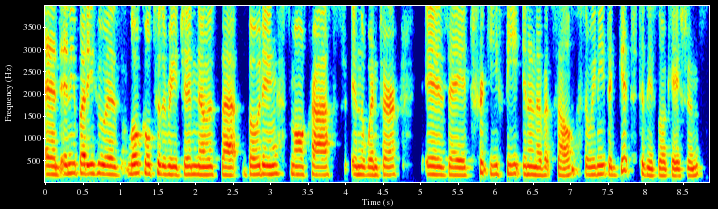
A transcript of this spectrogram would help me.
And anybody who is local to the region knows that boating small crafts in the winter is a tricky feat in and of itself. So we need to get to these locations.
